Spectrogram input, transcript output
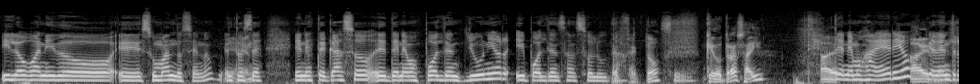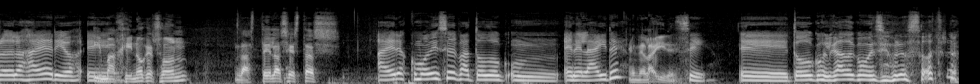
y luego han ido eh, sumándose, ¿no? Entonces, en este caso eh, tenemos pole dance junior y pole dance absoluta. Perfecto. Sí. ¿Qué otras hay? A- Tenemos aéreos, que dentro de los aéreos... eh, Imagino que son las telas estas Aéreos, como dices, va todo mm, en el aire. en el aire. Sí, eh, todo colgado, como decimos nosotros,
